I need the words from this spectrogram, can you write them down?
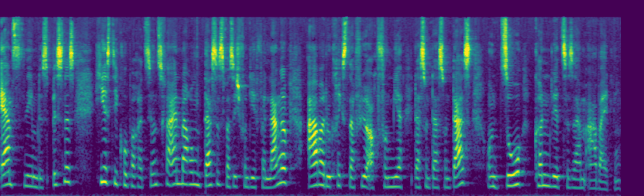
ernstnehmendes Business. Hier ist die Kooperationsvereinbarung. Das ist, was ich von dir verlange. Aber du kriegst dafür auch von mir das und das und das. Und so können wir zusammenarbeiten.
